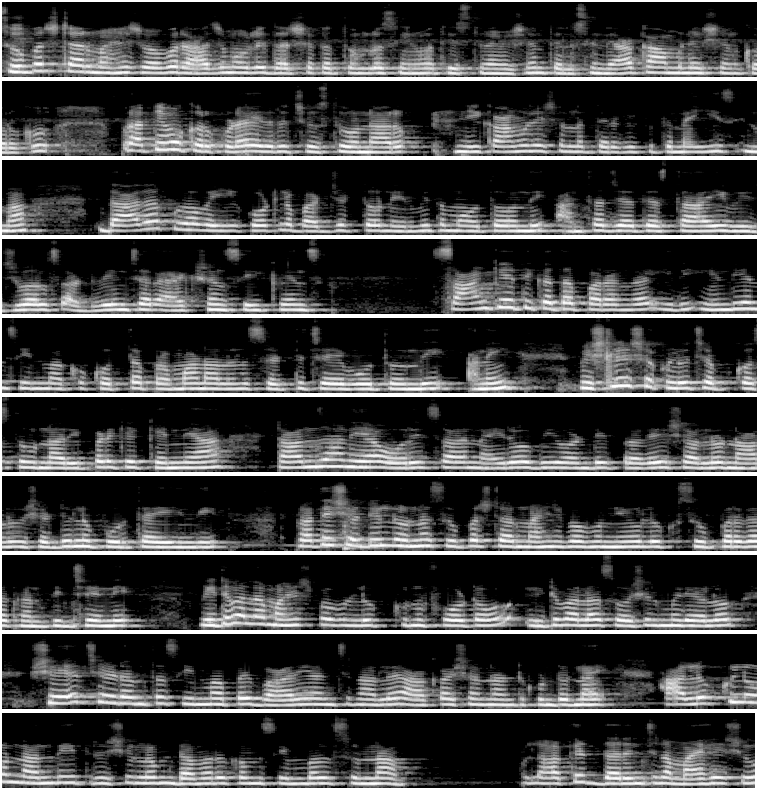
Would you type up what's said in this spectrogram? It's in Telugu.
సూపర్ స్టార్ మహేష్ బాబు రాజమౌళి దర్శకత్వంలో సినిమా తీస్తున్న విషయం తెలిసిందే. ఆ కాంబినేషన్ కొరకు ప్రతి ఒక్కరు కూడా ఎదురు చూస్తూ ఉన్నారు. ఈ కాంబినేషన్లో తెరకెక్కుతున్న ఈ సినిమా దాదాపుగా వెయ్యి కోట్ల బడ్జెట్తో నిర్మితం అవుతోంది అంతర్జాతీయ స్థాయి విజువల్స్ అడ్వెంచర్ యాక్షన్ సీక్వెన్స్ సాంకేతికత పరంగా ఇది ఇండియన్ సినిమాకు కొత్త ప్రమాణాలను సెట్ చేయబోతుంది అని విశ్లేషకులు చెప్పుకొస్తూ ఉన్నారు. ఇప్పటికే కెన్యా టాంజానియా ఒరిస్సా నైరోబీ వంటి ప్రదేశాల్లో నాలుగు షెడ్యూల్ను పూర్తయింది. ప్రతి షెడ్యూల్లోనూ super star Mahesh Babu new look సూపర్గా కనిపించింది. ఇటీవల మహేష్ బాబు లుక్ను ఫోటో ఇటీవల సోషల్ మీడియాలో షేర్ చేయడంతో సినిమాపై భారీ అంచనాలే ఆకాశాన్ని అంటుకుంటున్నాయి. ఆ లుక్లో నంది త్రిశూలం డమరుకం సింబల్స్ ఉన్న లాకెట్ ధరించిన మహేష్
